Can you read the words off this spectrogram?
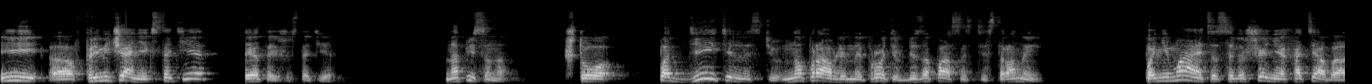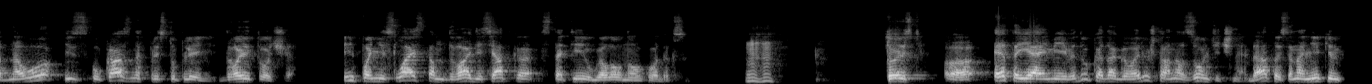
И э, в примечании к статье, этой же статье, написано, что под деятельностью, направленной против безопасности страны, понимается совершение хотя бы одного из указанных преступлений, двоеточие. И понеслась там два десятка статей Уголовного кодекса. Угу. То есть э, это я имею в виду, когда говорю, что она зонтичная, да, то есть она неким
